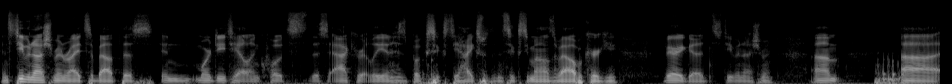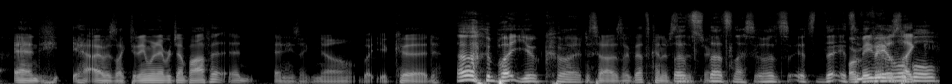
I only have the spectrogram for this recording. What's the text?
and Stephen Ausherman writes about this in more detail and quotes this accurately in his book 60 Hikes Within 60 Miles of Albuquerque. Very good, Stephen Ausherman. Um, uh, and he, I was like, did anyone ever jump off it? And and he's like, no, but you could. Uh, but you could. So I was like, that's kind of That's sinister. that's nice. It's it's the, it's or maybe it was available like,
